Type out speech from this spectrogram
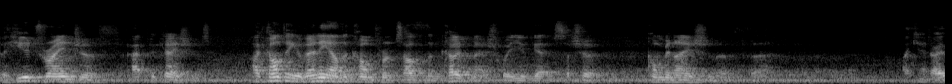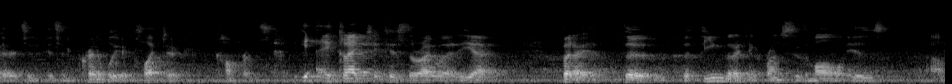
a huge range of applications. I can't think of any other conference other than CodeMesh where you get such a combination of. Uh, I can't either. It's, a, it's an incredibly eclectic conference. yeah, eclectic is the right word, yeah. But I, the, the theme that I think runs through them all is um,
